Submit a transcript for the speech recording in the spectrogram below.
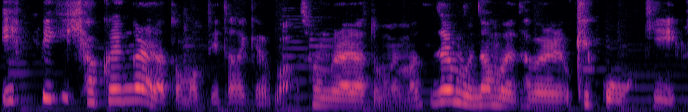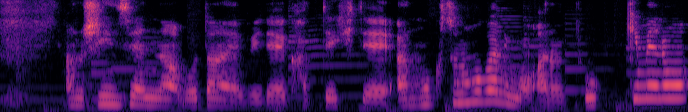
1匹100円ぐらいだと思っていただければ、そのぐらいだと思います。全部生で食べられる、結構大きい、あの、新鮮なボタンエビで買ってきて、あの、その他にも、あの、大きめの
